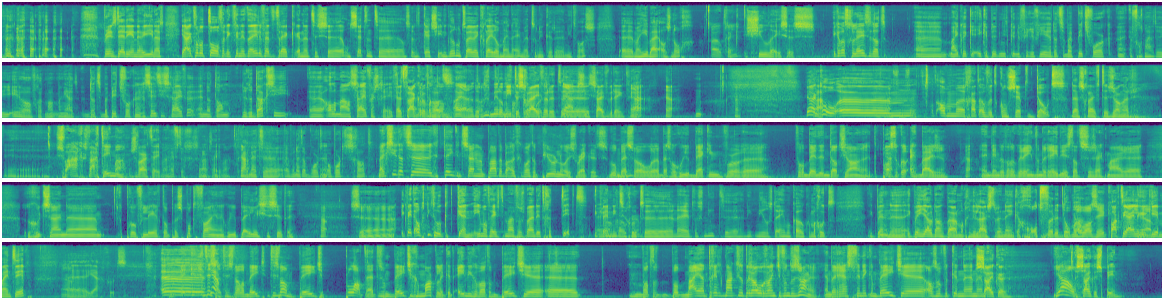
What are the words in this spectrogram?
Prince Daddy en de Hyena's. Ja, ik vond het tof en ik vind het een hele vette track. En het is eh, ontzettend, eh, ontzettend catchy. En ik wilde hem twee weken geleden al meenemen toen ik er niet was. Eh, maar hierbij alsnog. Oh, Oké. Track Shoelaces. Ik heb wel eens gelezen dat Eh, maar ik, ik heb dit niet kunnen verifiëren dat ze bij Pitchfork, eh, volgens mij hebben we het hier eerder over gehad, maar het maakt niet uit, dat ze bij Pitchfork een recensie schrijven en dat dan de redactie eh, allemaal cijfers geeft. Ja, het vaker over gehad. Dan, oh ja, dat, Dat dan gemiddeld niet de schrijver het ja, eh, precies. cijfer bedenkt. Ja, Ja. ja. Hm. ja. Ja, Nou, cool. Ehm, het album gaat over het concept dood. Daar schrijft de zanger Zwaar, zwaar thema. een zwaar thema. Heftig. Zwaar thema. We Ja. hebben net, eh, hebben we net abort Ja. abortus gehad. Maar ik zie dat ze getekend zijn en een plaat hebben uitgebracht op Pure Noise Records. Wel Mhm. best, wel, eh, best wel goede backing voor, eh, voor een band in dat genre. Het past Ja. ook wel echt bij ze. Ja. En ik denk dat dat ook weer een van de redenen is dat ze zeg maar eh, goed zijn eh, geprofileerd op eh, Spotify en in goede playlistjes zitten. Ja. Dus, eh, Nou, ik weet ook niet hoe ik het ken. Iemand heeft mij volgens mij dit getipt. Ik weet niet zo goed. Eh, nee, het was niet, eh, niet Niels de Emelkoker. Maar goed, ik ben, eh, ik ben jou dankbaar mocht je nu luisteren en denken... Godverdomme, dat was ik. pakt hij eindelijk Ja. een keer mijn tip? Ja. Eh, ja, goed. Het, is, ja. het, is wel een beetje, het is wel een beetje plat. Hè? Het is een beetje gemakkelijk. Het enige wat een beetje... eh, wat, wat mij aantrekkelijk maakt is het rauwe randje van de zanger. En de rest vind ik een beetje alsof ik een... een, een- Suiker. ja, Een suikerspin.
